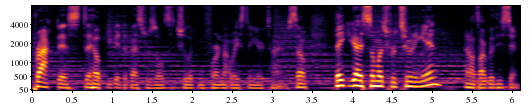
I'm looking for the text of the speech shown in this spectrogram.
practice to help you get the best results that you're looking for and not wasting your time. So, thank you guys so much for tuning in, and I'll talk with you soon.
